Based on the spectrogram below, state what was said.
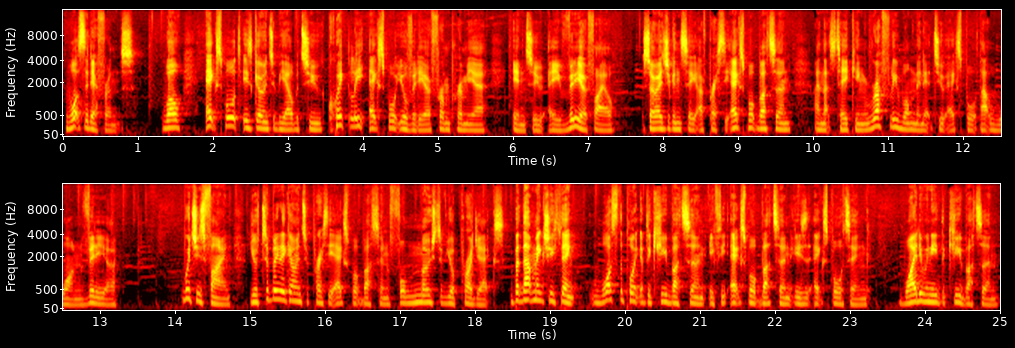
What's the difference? Well, Export is going to be able to quickly export your video from Premiere into a video file. So as you can see, I've pressed the export button and that's taking roughly one minute to export that one video which is fine. You're typically going to press the export button for most of your projects, but that makes you think, what's the point of the Queue button if the export button is exporting? Why do we need the Queue button?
